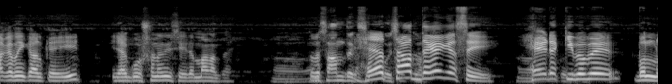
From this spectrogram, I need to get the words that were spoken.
আগামীকালকে ঈদ এটা ঘোষণা দিয়েছে এটা মানা যায়। তবে হ্যাঁ চাঁদ দেখা গেছে। হ্যাঁ এটা কীভাবে বলল?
